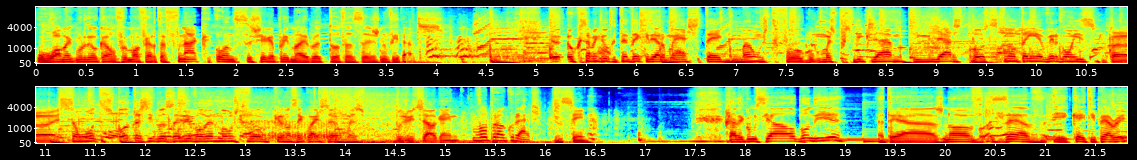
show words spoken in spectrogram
O Homem que Mordeu o Cão foi uma oferta FNAC, onde se chega primeiro a todas as novidades. Eu, eu sabem que eu tentei criar uma hashtag mãos de fogo, mas percebi que já há milhares de posts que não têm a ver com isso. São outros, outras situações envolvendo mãos de fogo, que eu não sei quais são, mas pelos vistos já alguém. Vou procurar. Sim. Rádio Comercial, bom dia. Até às 9, Zed e Katy Perry.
